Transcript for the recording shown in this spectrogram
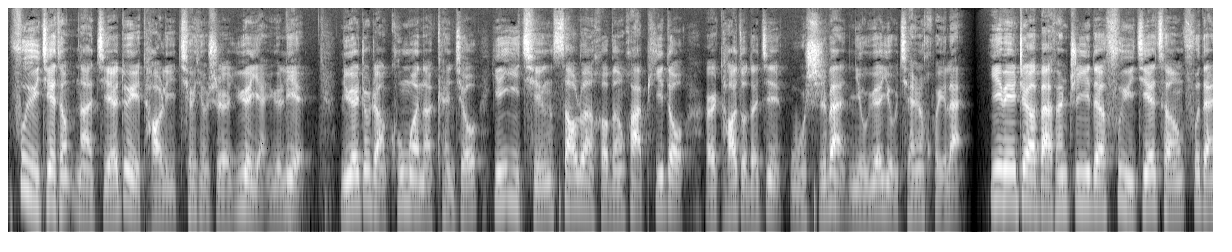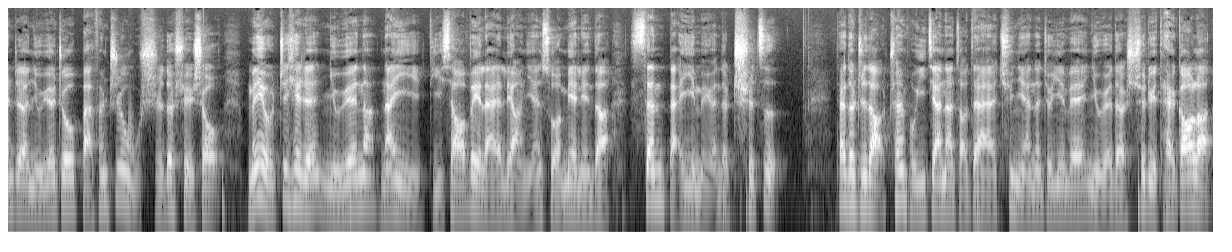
富裕阶层那结队逃离，情形是越演越烈。纽约州长库莫呢，恳求因疫情骚乱和文化批斗而逃走的近五十万纽约有钱人回来。因为这百分之一的富裕阶层负担着纽约州百分之五十的税收，没有这些人，纽约呢难以抵消未来两年所面临的三百亿美元的赤字。大家都知道，川普一家呢早在去年呢就因为纽约的税率太高了，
